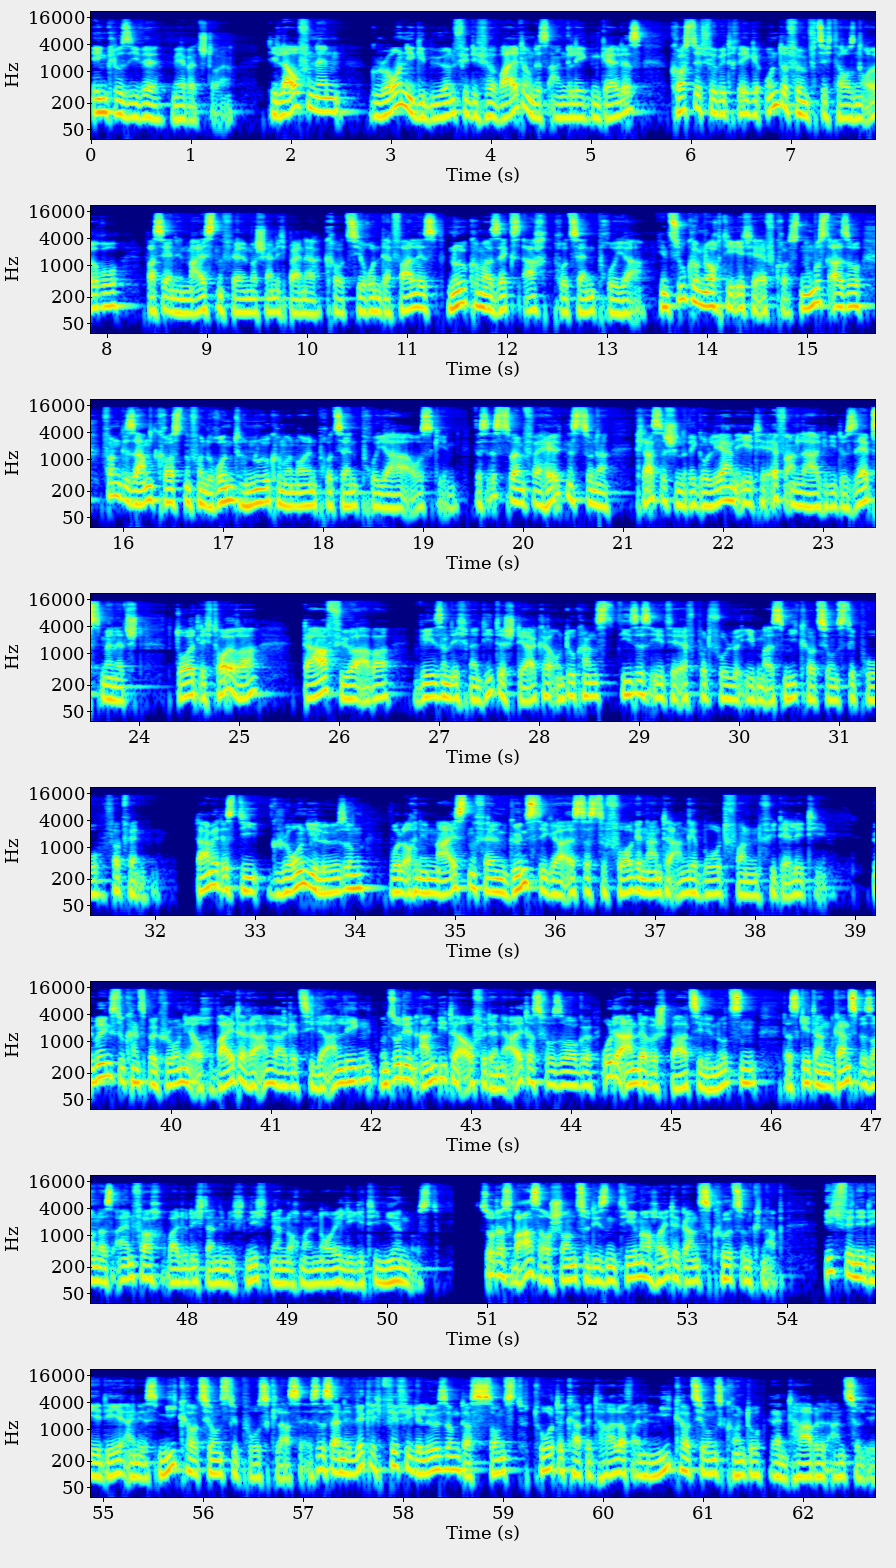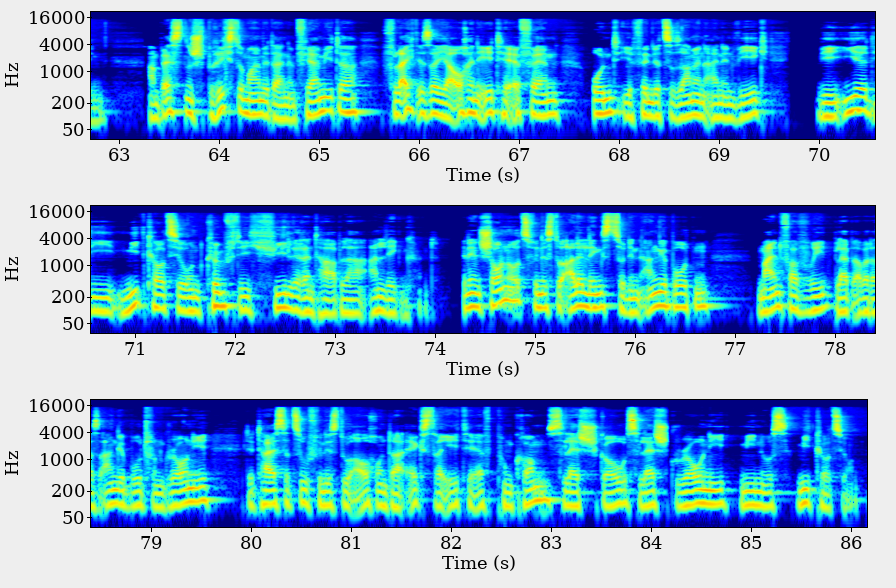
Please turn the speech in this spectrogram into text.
inklusive Mehrwertsteuer. Die laufenden Grony-Gebühren für die Verwaltung des angelegten Geldes kostet für Beträge unter 50.000 Euro, was ja in den meisten Fällen wahrscheinlich bei einer Kaution der Fall ist, 0,68 Prozent pro Jahr. Hinzu kommen noch die ETF-Kosten. Du musst also von Gesamtkosten von rund 0,9 Prozent pro Jahr ausgehen. Das ist zwar im Verhältnis zu einer klassischen regulären ETF-Anlage, die du selbst managst, deutlich teurer, dafür aber wesentlich renditestärker und du kannst dieses ETF-Portfolio eben als Mietkautionsdepot verpfänden. Damit ist die Grony-Lösung wohl auch in den meisten Fällen günstiger als das zuvor genannte Angebot von Fidelity. Übrigens, du kannst bei Crony auch weitere Anlageziele anlegen und so den Anbieter auch für deine Altersvorsorge oder andere Sparziele nutzen. Das geht dann ganz besonders einfach, weil du dich dann nämlich nicht mehr nochmal neu legitimieren musst. So, das war's auch schon zu diesem Thema heute ganz kurz und knapp. Ich finde die Idee eines Mietkautionsdepots klasse. Es ist eine wirklich pfiffige Lösung, das sonst tote Kapital auf einem Mietkautionskonto rentabel anzulegen. Am besten sprichst du mal mit deinem Vermieter, vielleicht ist er ja auch ein ETF-Fan und ihr findet zusammen einen Weg, wie ihr die Mietkaution künftig viel rentabler anlegen könnt. In den Show Notes findest du alle Links zu den Angeboten. Mein Favorit bleibt aber das Angebot von Grony, Details dazu findest du auch unter extraetf.com slash go slash grony-mietkaution.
